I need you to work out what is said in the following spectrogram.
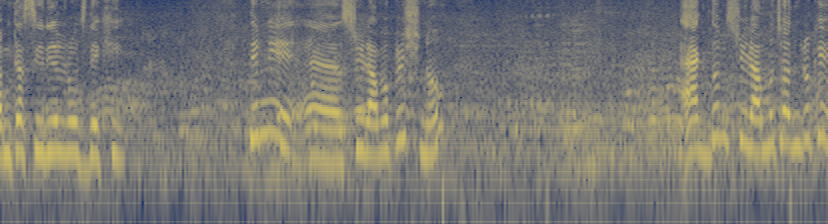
আমি তার সিরিয়াল রোজ দেখি। তেমনি শ্রীরামকৃষ্ণ একদম শ্রীরামচন্দ্রকে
